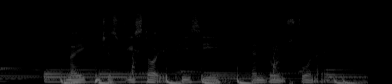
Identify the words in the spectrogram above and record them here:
now you can just restart your PC and launch Fortnite.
